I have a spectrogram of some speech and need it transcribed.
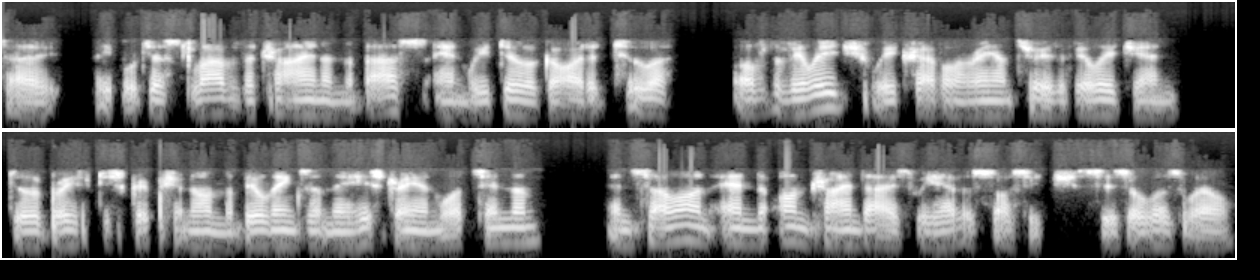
So people just love the train and the bus, and we do a guided tour of the village. We travel around through the village and do a brief description on the buildings and their history and what's in them, and so on. And on train days, we have a sausage sizzle as well.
